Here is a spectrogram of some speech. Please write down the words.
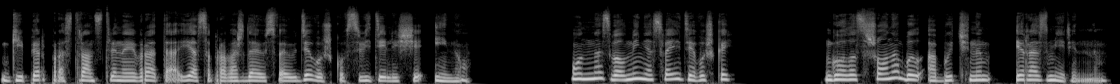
«Гиперпространственные врата. Я сопровождаю свою девушку в святилище Ину». Он назвал меня своей девушкой. Голос Шона был обычным и размеренным.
